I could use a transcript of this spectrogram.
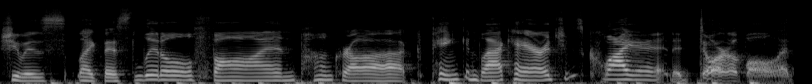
she was like this little fawn punk rock, pink and black hair, and she was quiet and adorable. And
